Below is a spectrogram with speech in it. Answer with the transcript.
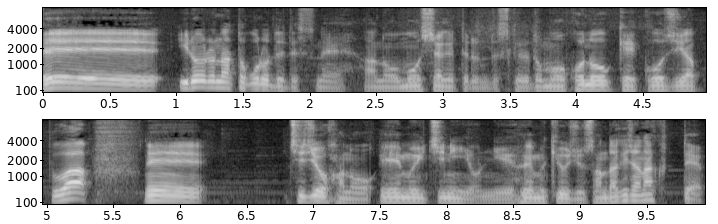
えー、いろいろなところでですねあの申し上げてるんですけれどもこの OK 工事アップは、えー、地上波の AM1242、FM93 だけじゃなくて、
